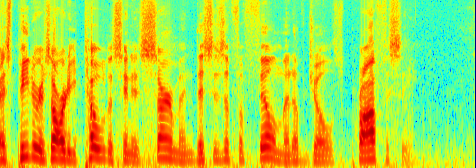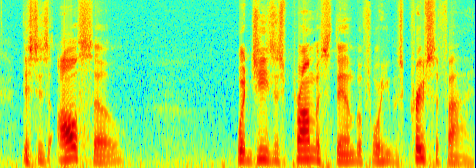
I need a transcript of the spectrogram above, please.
As Peter has already told us in his sermon, this is a fulfillment of Joel's prophecy. This is also what Jesus promised them before he was crucified.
